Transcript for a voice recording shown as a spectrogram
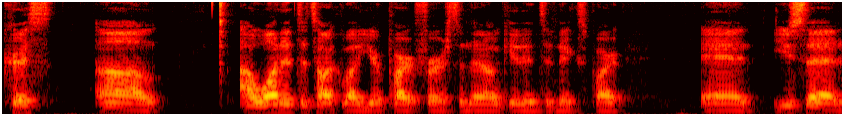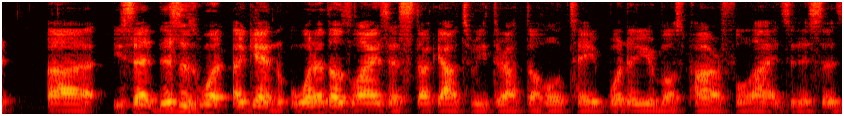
Chris, um, I wanted to talk about your part first, and then I'll get into Nick's part. And you said, uh, you said this is what again one of those lines that stuck out to me throughout the whole tape. One of your most powerful lines, and it says,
